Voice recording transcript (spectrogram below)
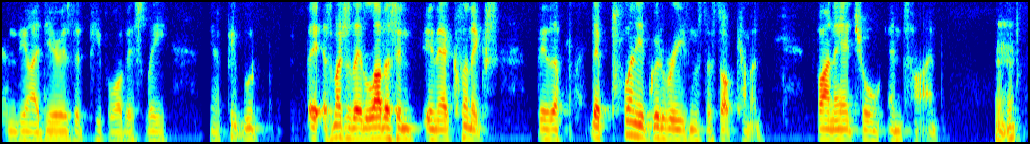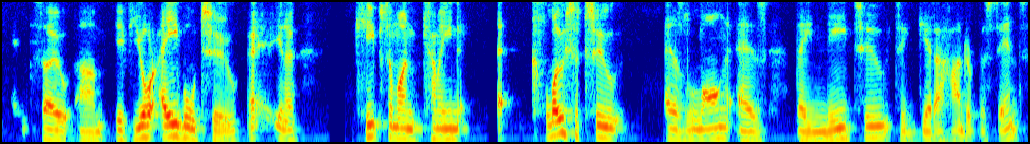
and the idea is that people obviously, you know, people as much as they love us in, in our clinics, there's a there are plenty of good reasons to stop coming, financial and time. Mm-hmm. So um, if you're able to, you know, keep someone coming closer to as long as they need to to get a hundred percent,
